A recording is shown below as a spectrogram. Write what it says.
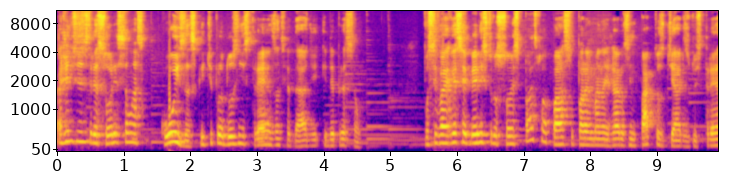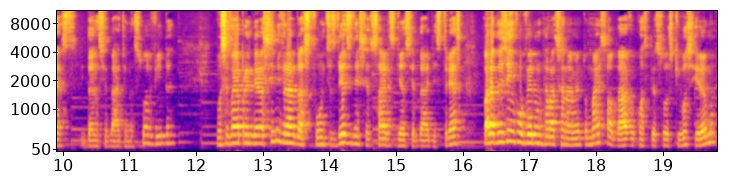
Agentes estressores são as coisas que te produzem estresse, ansiedade e depressão. Você vai receber instruções passo a passo para manejar os impactos diários do estresse e da ansiedade na sua vida. Você vai aprender a se livrar das fontes desnecessárias de ansiedade e estresse para desenvolver um relacionamento mais saudável com as pessoas que você ama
